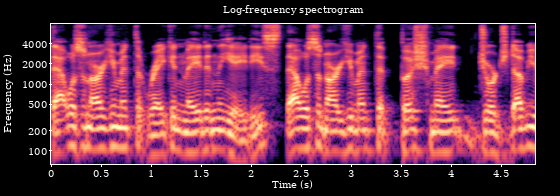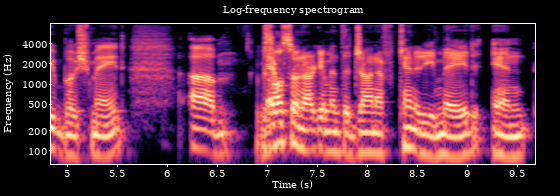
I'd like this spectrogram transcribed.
that was an argument that Reagan made in the 80s. That was an argument that Bush made, George W. Bush made. Um, it was every, also an argument that John F. Kennedy made and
